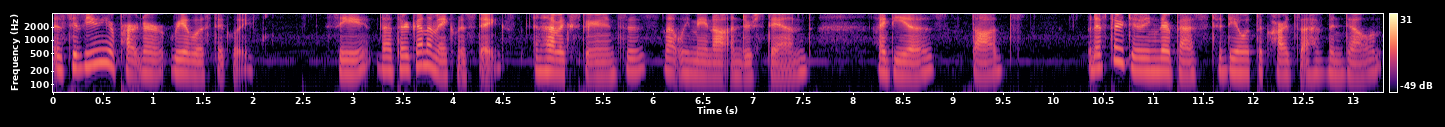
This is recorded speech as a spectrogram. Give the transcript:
is to view your partner realistically. See that they're going to make mistakes and have experiences that we may not understand, ideas, thoughts. But if they're doing their best to deal with the cards that have been dealt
